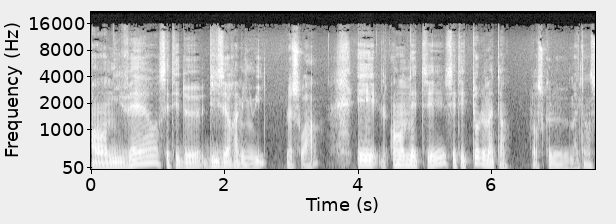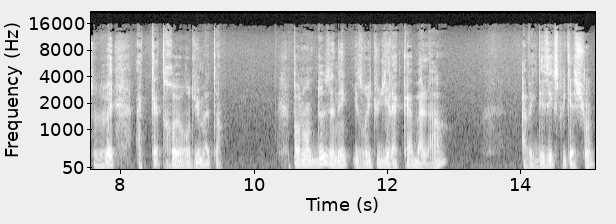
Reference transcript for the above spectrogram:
En hiver, c'était de 10h à minuit, le soir, et en été, c'était tôt le matin, lorsque le matin se levait, à 4 heures du matin. Pendant deux années, ils ont étudié la Kabbalah avec des explications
